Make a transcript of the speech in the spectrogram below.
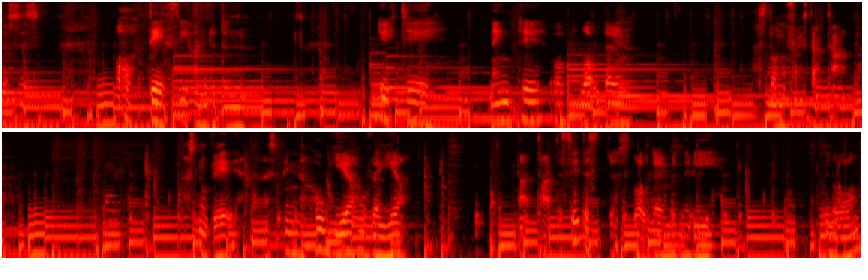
Oh, day 380, 90 of lockdown. I still not fixed that tap. That's not great. It's been a whole year, over a year. That tap to say this, this lockdown wouldn't be, be long.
